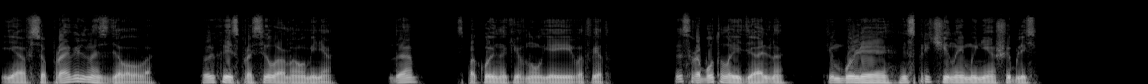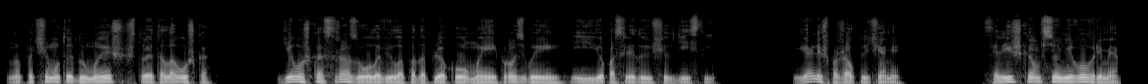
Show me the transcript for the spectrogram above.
«Я все правильно сделала?» — только и спросила она у меня. «Да», — спокойно кивнул я ей в ответ. «Ты сработала идеально, тем более и с причиной мы не ошиблись». но почему ты думаешь, что это ловушка?» Девушка сразу уловила подоплеку моей просьбы и ее последующих действий. Я лишь пожал плечами. «Слишком все не вовремя»,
